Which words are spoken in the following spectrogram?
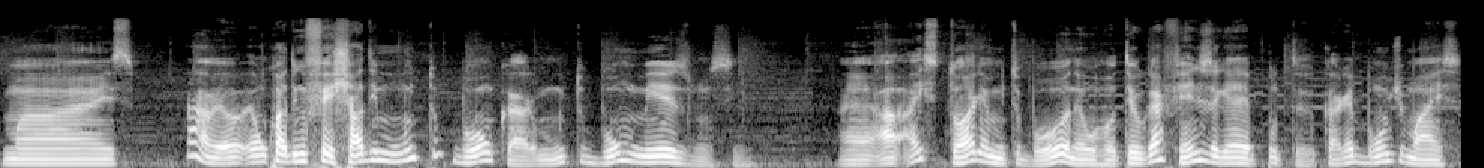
Mas. Ah, é, é um quadrinho fechado e muito bom, cara. Muito bom mesmo, assim. É, a, a história é muito boa, né? O roteiro Garfienes, ele é. Puta, o cara é bom demais.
